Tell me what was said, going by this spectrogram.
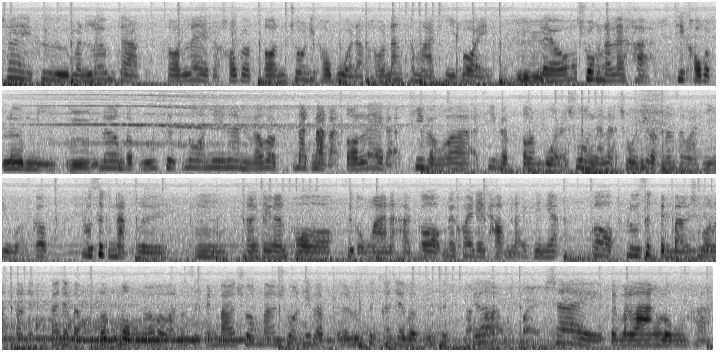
ใช่คือมันเริ่มจากตอนแรกอะเขาแบบตอนช่วงที่เขาบวชอะเขานั่งสมาธิบ่อย อืม แล้วช่วงนั้นแหละค่ะ ที่เขาแบบเริ่มมี อืม เริ่มแบบรู้สึกโน่นนี่นั่น แล้วแบบหนักๆอะตอนแรกอะที่แบบว่าที่แบบตอนบวชอะช่วงนั้นอะช่วงที่แบบนั่งสมาธิอยู่อะก็รู้สึกหนักเลย อืมหลังจากนั้นพอสึกออกมานะคะ ก็ไม่ค่อยได้ทำแล้วทีเนี้ย ก็รู้สึกเป็นบางช่วงแหละตอนเนี้ยก็จะแบบลดลงแล้วแบบว่ารู้สึกเป็นบางช่วงบางช่วงที่แบบเออรู้สึกก็จะแบบรู้สึกเยอะ ลางๆลงไป ใช่แต่มันลางลงค่ะ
